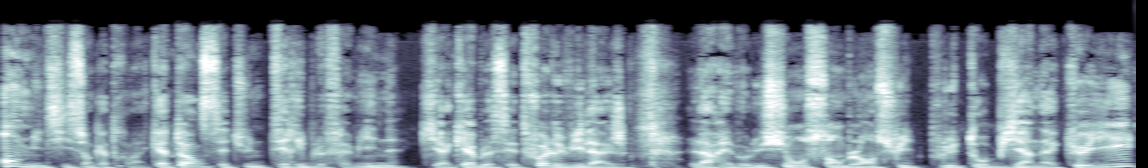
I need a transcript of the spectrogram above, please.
En 1694, c'est une terrible famine qui accable cette fois le village. La révolution semble ensuite plutôt bien accueillie.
